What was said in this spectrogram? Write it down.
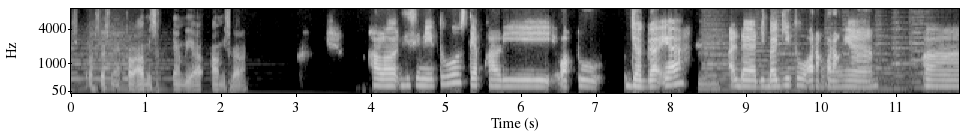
si prosesnya kalau Almi yang di Almi sekarang Kalau di sini itu setiap kali waktu jaga ya, Hmm. ada dibagi tuh orang-orangnya. Eh,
